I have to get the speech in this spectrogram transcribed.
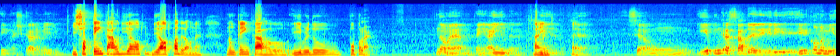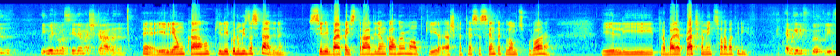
bem mais cara mesmo. E só tem carro de alto, de alto padrão, né? Não tem carro híbrido popular. Não, é, não tem, ainda, né? Ainda, é. Isso é um. E o engraçado, né? Ele, ele, ele economiza e mesmo assim ele é mais caro, né? É, ele é um carro que ele economiza na cidade, né? Se ele vai para a estrada, ele é um carro normal, porque acho que até 60 km por hora ele trabalha praticamente só na bateria. É porque ele, ele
